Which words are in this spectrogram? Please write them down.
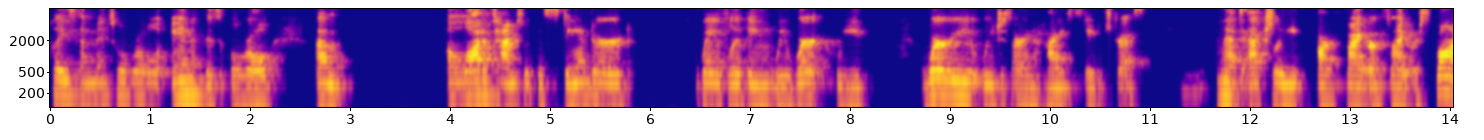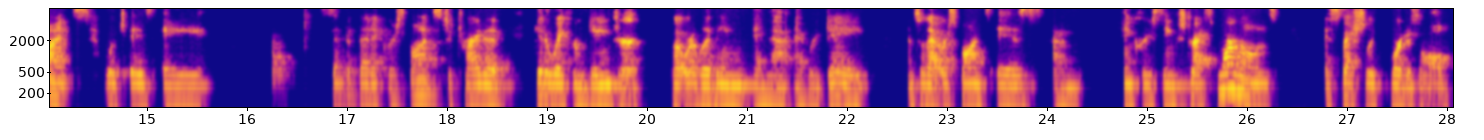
plays a mental role and a physical role. Um, a lot of times with the standard way of living, we work, we worry, we just are in a high state of stress. Mm-hmm. And that's actually our fight or flight response, which is a sympathetic response to try to get away from danger. But we're living in that every day. And so that response is um, increasing stress hormones, especially cortisol,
